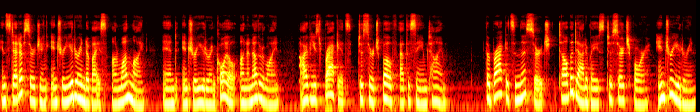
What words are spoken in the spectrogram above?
Instead of searching intrauterine device on one line and intrauterine coil on another line, I've used brackets to search both at the same time. The brackets in this search tell the database to search for intrauterine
